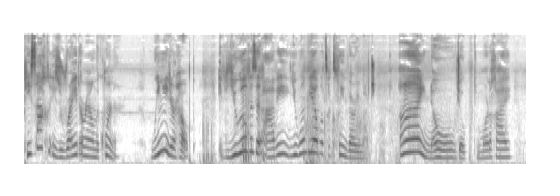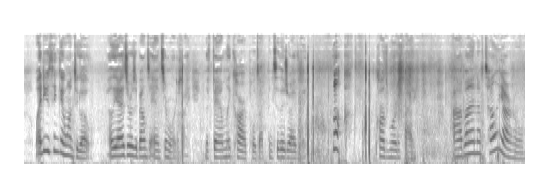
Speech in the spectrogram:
Pesach is right around the corner. We need your help. If you go visit Avi, you won't be able to clean very much. I know, joked Mordechai. Why do you think I want to go? Eliezer was about to answer Mordechai when the family car pulled up into the driveway. Look, called Mordechai. Abba and Naphtali are home.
